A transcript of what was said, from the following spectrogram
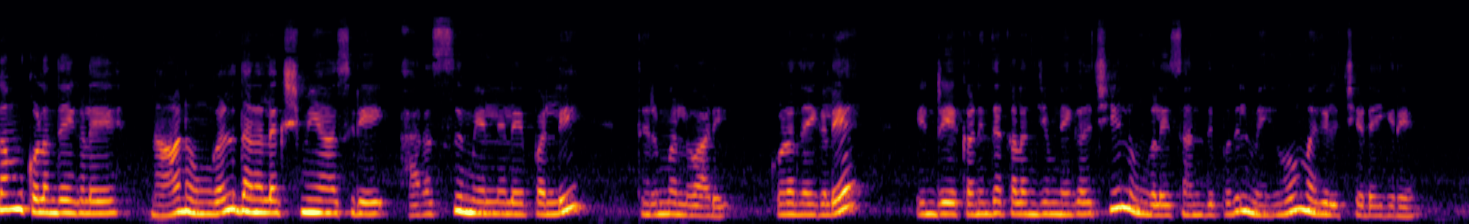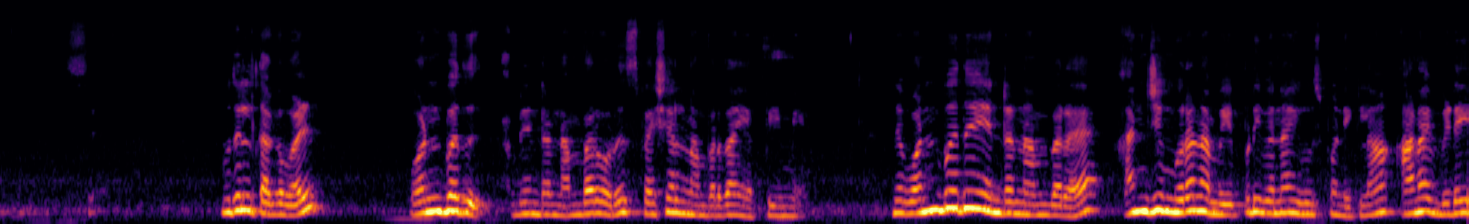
வணக்கம் குழந்தைகளே. நான் உங்கள் தனலட்சுமி ஆசிரியை அரசு மேல்நிலைப்பள்ளி திருமல்வாடி. குழந்தைகளே இன்றைய கணித களஞ்சியம் நிகழ்ச்சியில் உங்களை சந்திப்பதில் மிகவும் மகிழ்ச்சி அடைகிறேன். முதல் தகவல் ஒன்பது அப்படின்ற நம்பர் ஒரு ஸ்பெஷல் நம்பர் தான் எப்பயுமே. இந்த ஒன்பது என்ற நம்பரை அஞ்சு முறை நம்ம எப்படி வேணால் யூஸ் பண்ணிக்கலாம். ஆனால் விடை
